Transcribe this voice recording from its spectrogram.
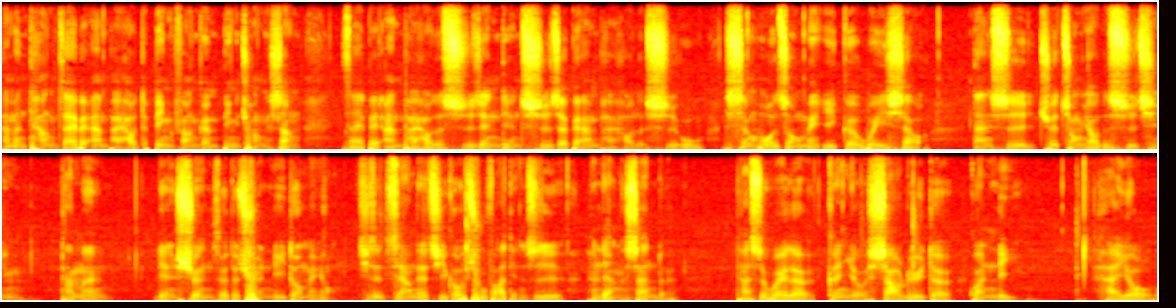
他们躺在被安排好的病房跟病床上，在被安排好的时间点吃着被安排好的食物，生活中每一个微小但是却重要的事情，他们连选择的权利都没有。其实这样的机构出发点是很良善的，它是为了更有效率的管理，还有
